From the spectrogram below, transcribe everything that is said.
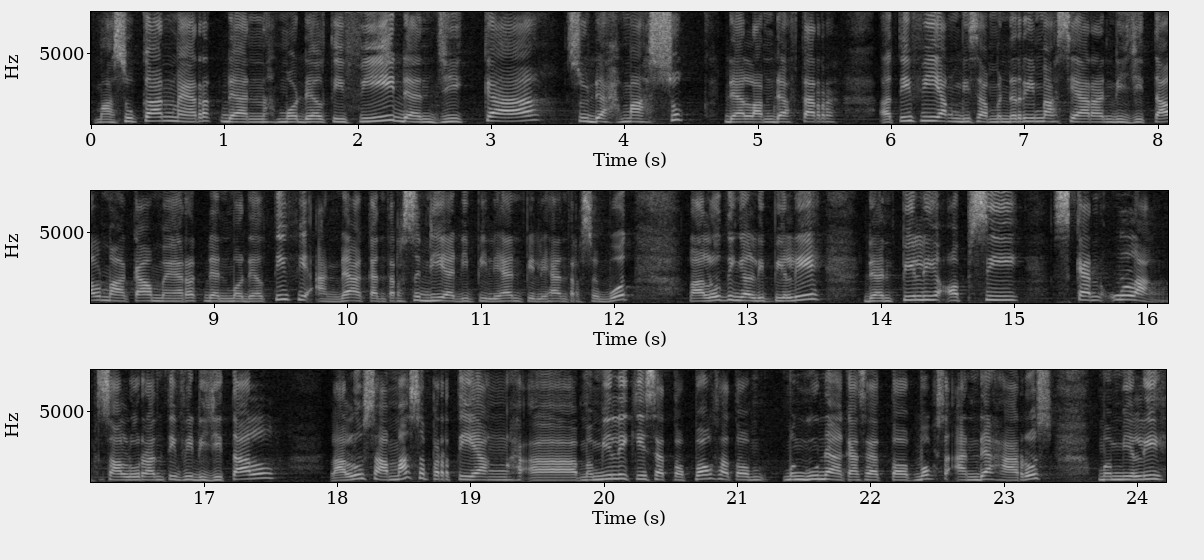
masukkan merek dan model TV dan jika sudah masuk dalam daftar uh, TV yang bisa menerima siaran digital, maka merek dan model TV Anda akan tersedia di pilihan-pilihan tersebut. Lalu tinggal dipilih dan pilih opsi scan ulang saluran TV digital Lalu sama seperti yang uh, memiliki set top box atau menggunakan set top box, Anda harus memilih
